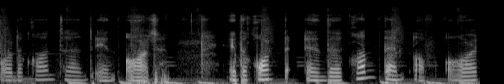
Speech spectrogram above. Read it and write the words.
or the content in art. In the, con- in the content of art,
